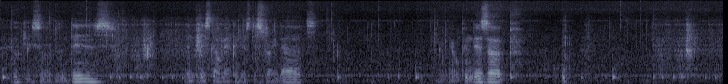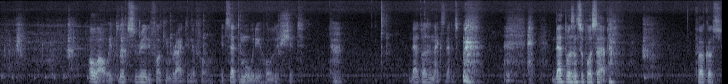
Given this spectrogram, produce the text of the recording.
Okay, so do this. Then please tell me I can just destroy that. Okay, open this up. Oh wow, it looks really fucking bright in the phone. It's that moody, holy shit. that was an accident. that wasn't supposed to happen. Focus,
